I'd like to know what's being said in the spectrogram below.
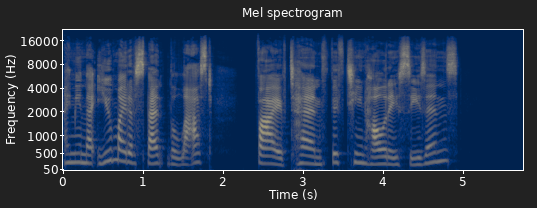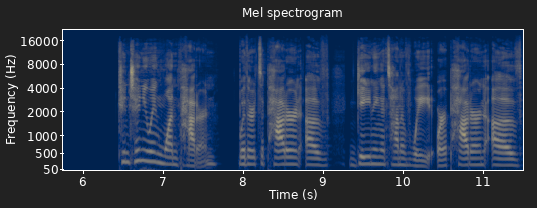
I mean that you might have spent the last 5, 10, 15 holiday seasons continuing one pattern, whether it's a pattern of gaining a ton of weight or a pattern of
